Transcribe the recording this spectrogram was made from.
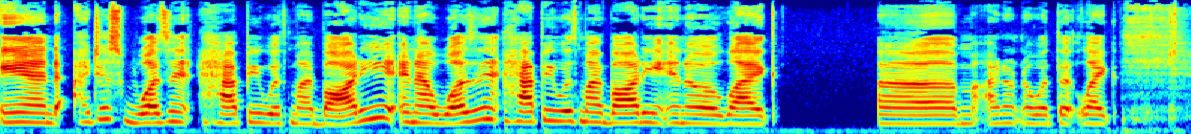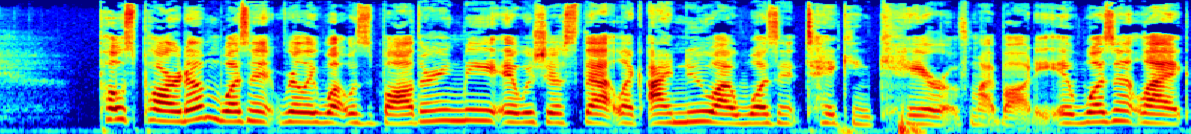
and I just wasn't happy with my body and I wasn't happy with my body in a like um I don't know what that like postpartum wasn't really what was bothering me. It was just that, like, I knew I wasn't taking care of my body. It wasn't like,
